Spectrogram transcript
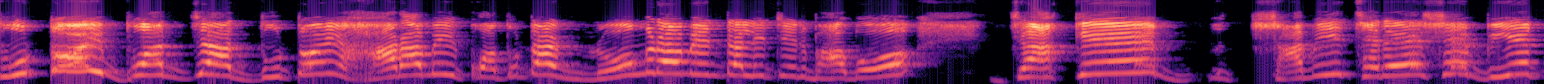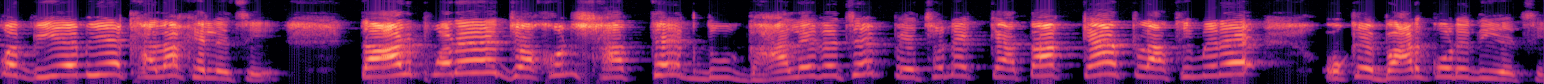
দুটোই বজ্জা দুটোই হারামি। কতটা নোংরা মেন্টালিটির ভাবো। যাকে স্বামী ছেড়ে এসে বিয়ে বিয়ে বিয়ে খেলা খেলেছে। তারপরে যখন সাথে ঘা লেগেছে, পেছনে ক্যাতা, ক্যাত লাথি মেরে ওকে বার করে দিয়েছে।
